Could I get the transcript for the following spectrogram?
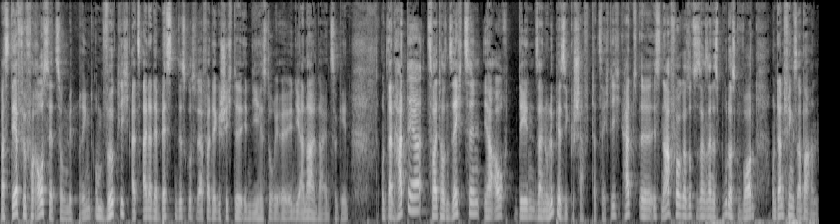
was der für Voraussetzungen mitbringt, um wirklich als einer der besten Diskuswerfer der Geschichte in die Historie, äh, in die Annalen da einzugehen. Und dann hat er 2016 ja auch den, seinen Olympiasieg geschafft, tatsächlich. Hat, äh, ist Nachfolger sozusagen seines Bruders geworden und dann fing es aber an.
